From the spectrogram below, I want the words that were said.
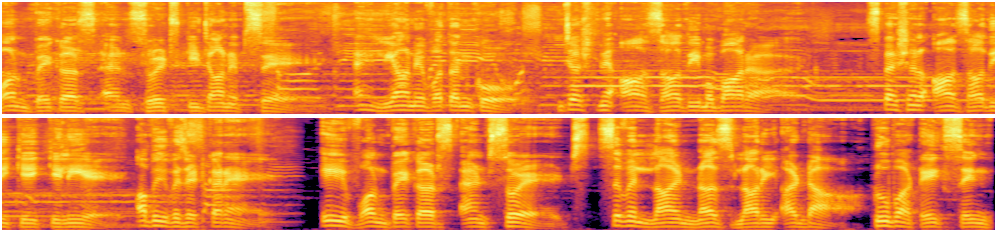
one bakers and sweets की जानब से एहलियान वतन को जश्न आज़ादी मुबारक। स्पेशल आज़ादी केक के लिए अभी विज़िट करें। A one bakers and sweets civil line नज लारी अड्डा टूबा टेक सिंह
